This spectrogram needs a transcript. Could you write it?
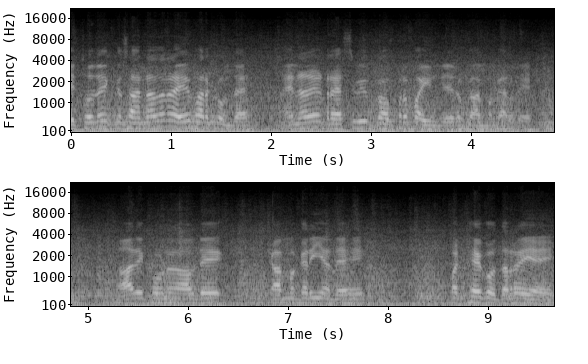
ਇੱਥੋਂ ਦੇ ਕਿਸਾਨਾਂ ਦਾ ਨਾ ਇਹ ਫ਼ਰਕ ਹੁੰਦਾ ਹੈ। ਇਹਨਾਂ ਦੇ ਡਰੈਸ ਵੀ ਪ੍ਰੋਪਰ ਪਾਈ ਹੁੰਦੇ ਜਦੋਂ ਕੰਮ ਕਰਦੇ ਆ। ਆਹ ਦੇਖੋ ਹੁਣ ਆਪਦੇ ਕੰਮ ਕਰੀ ਜਾਂਦੇ ਇਹ। ਪੱਠੇ ਕੁਤਰ ਰਹੇ ਆ ਇਹ।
